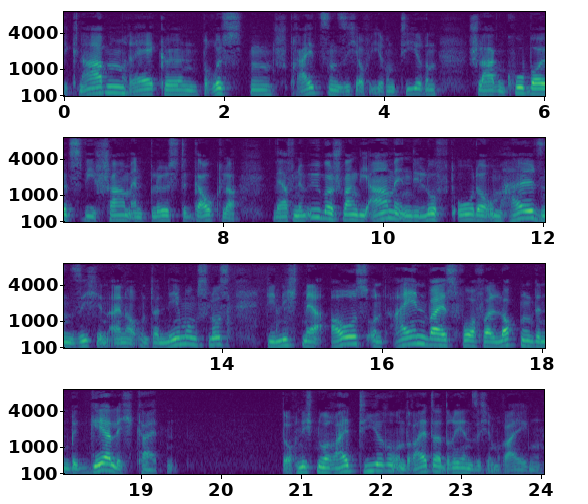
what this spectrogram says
Die Knaben räkeln, brüsten, spreizen sich auf ihren Tieren, schlagen Kobolds wie schamentblößte Gaukler, werfen im Überschwang die Arme in die Luft oder umhalsen sich in einer Unternehmungslust, die nicht mehr aus und einweis vor verlockenden Begehrlichkeiten. Doch nicht nur Reittiere und Reiter drehen sich im Reigen.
